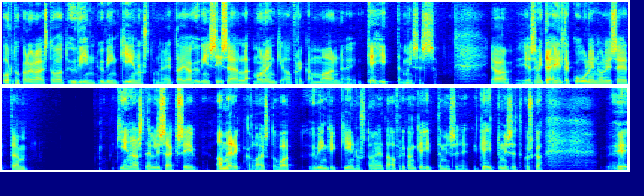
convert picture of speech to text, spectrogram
portugalilaiset ovat hyvin, hyvin kiinnostuneita ja hyvin sisällä monenkin Afrikan maan kehittämisessä. Ja, ja se, mitä heiltä kuulin, oli se, että kiinalaisten lisäksi amerikkalaiset ovat hyvinkin kiinnostuneita Afrikan kehittymisestä, koska he,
